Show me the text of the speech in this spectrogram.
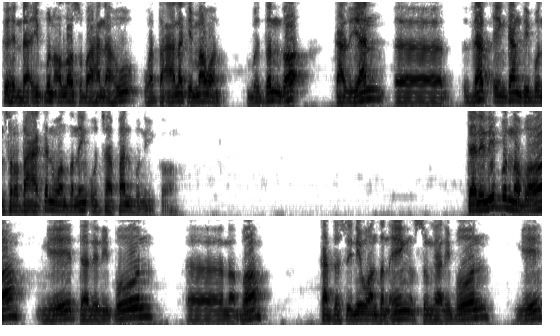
kehendakipun Allah Subhanahu wa taala kemawon. Mboten kok kalian eh, zat ingkang dipun sertaaken wonten ucapan punika. Dalilipun napa? Nggih, dalilipun eh napa? Kados ini wonten ing sunggalipun nggih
